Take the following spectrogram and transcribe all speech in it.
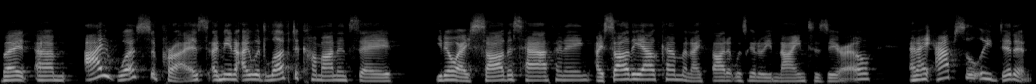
But um, I was surprised. I mean, I would love to come on and say, you know, I saw this happening. I saw the outcome and I thought it was going to be nine to zero. And I absolutely didn't.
